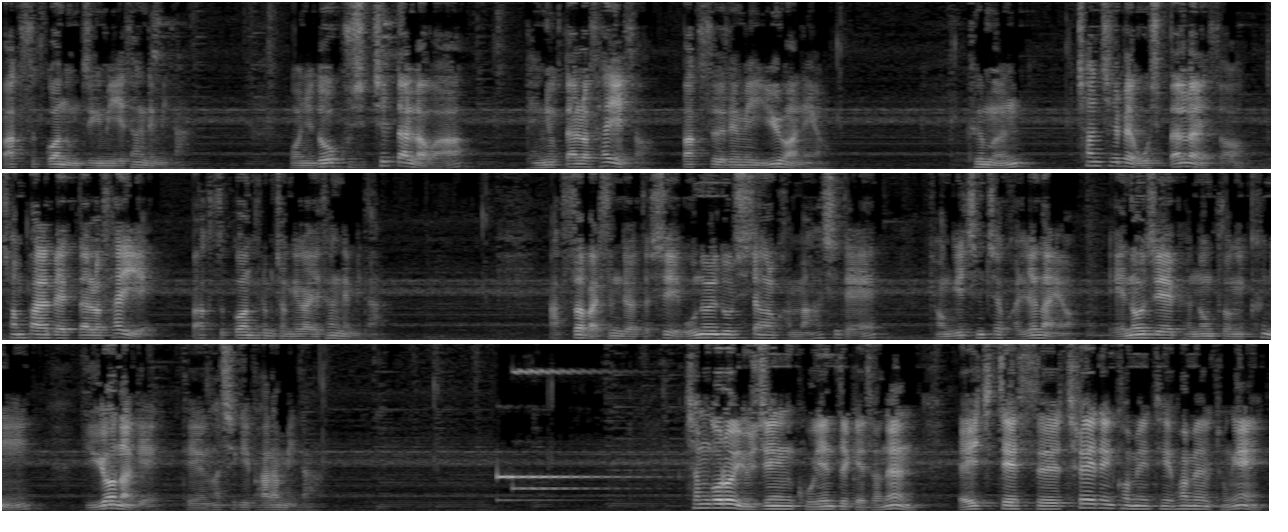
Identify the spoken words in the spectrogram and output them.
박스권 움직임이 예상됩니다. 원유도 97달러와 106달러 사이에서 박스 흐름이 유효하네요. 금은 1750달러에서 1800달러 사이에 박스권 흐름 전개가 예상됩니다. 앞서 말씀드렸듯이 오늘도 시장을 관망하시되 경기 침체 관련하여 에너지의 변동성이 크니 유연하게 대응하시기 바랍니다. 참고로 유진 고객님들께서는 HTS trading 커뮤니티 화면을 통해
